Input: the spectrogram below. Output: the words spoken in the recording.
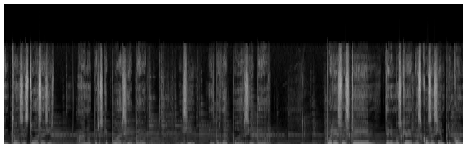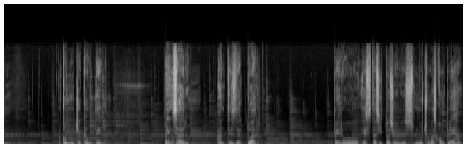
Entonces tú vas a decir, ah, no, pero es que pudo haber sido peor. Y sí, es verdad, pudo haber sido peor. Por eso es que tenemos que ver las cosas siempre con, con mucha cautela. Pensar antes de actuar. Pero esta situación es mucho más compleja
